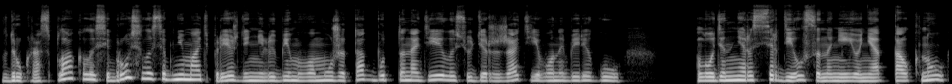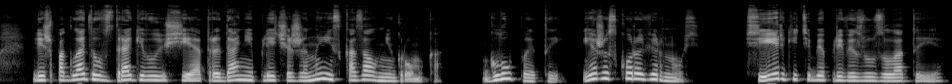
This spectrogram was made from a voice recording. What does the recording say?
Вдруг расплакалась и бросилась обнимать прежде нелюбимого мужа так, будто надеялась удержать его на берегу. Лодин не рассердился на нее, не оттолкнул, лишь погладил вздрагивающие от рыданий плечи жены и сказал негромко. «Глупая ты, я же скоро вернусь». Серьги тебе привезу золотые.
